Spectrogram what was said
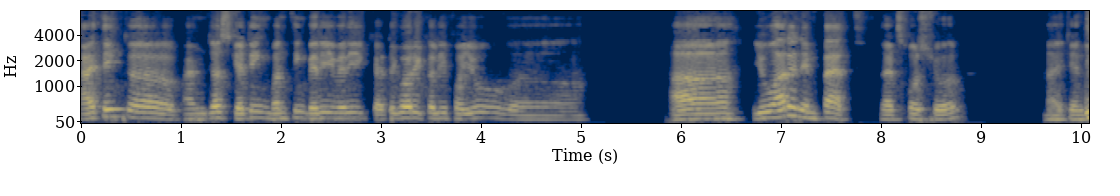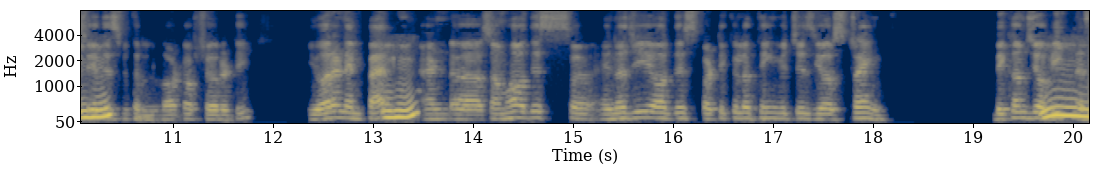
I think uh, I'm just getting one thing very, very categorically for you. Uh, uh, you are an empath, that's for sure. I can say mm-hmm. this with a lot of surety. You are an empath, mm-hmm. and uh, somehow this uh, energy or this particular thing, which is your strength, becomes your mm. weakness,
